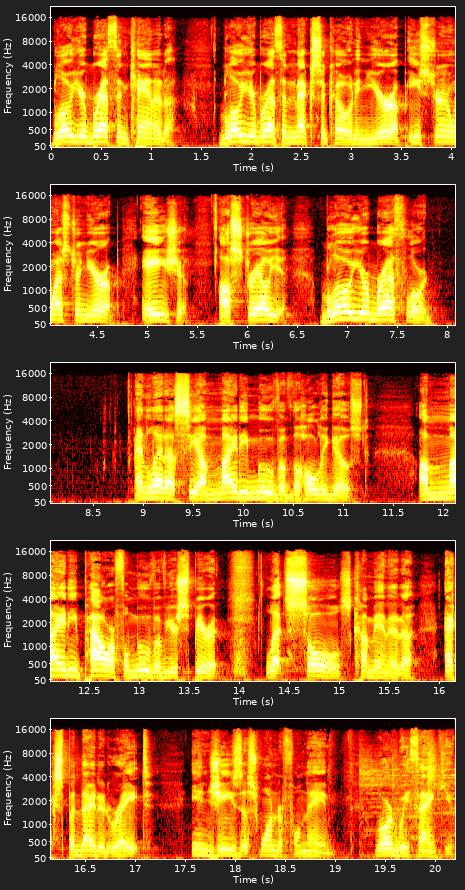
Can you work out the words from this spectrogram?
Blow your breath in Canada Blow your breath in Mexico and in Europe, Eastern and Western Europe, Asia, Australia. Blow your breath, Lord, and let us see a mighty move of the Holy Ghost, a mighty, powerful move of your Spirit. Let souls come in at an expedited rate in Jesus' wonderful name. Lord, we thank you.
